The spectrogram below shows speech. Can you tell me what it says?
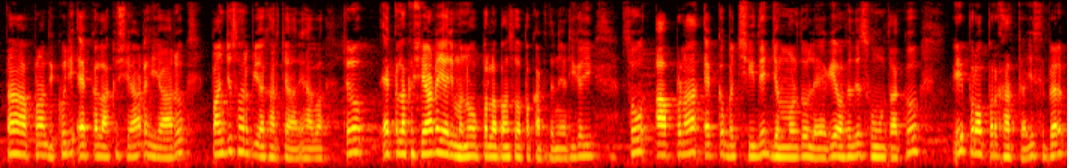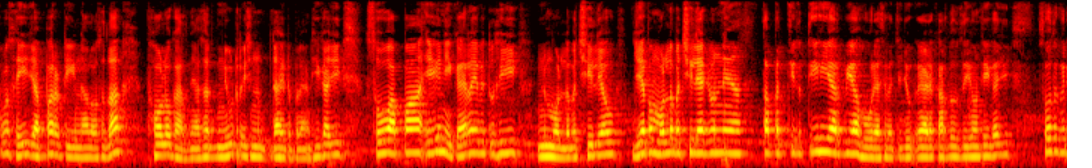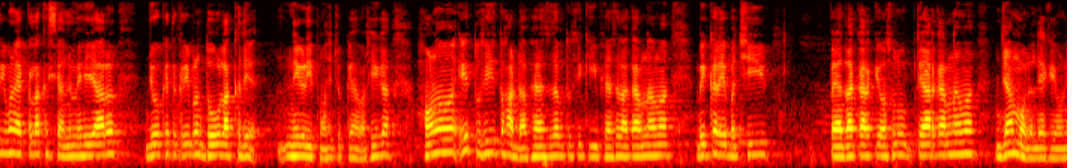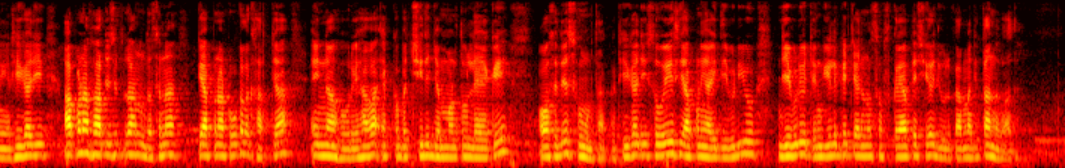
ਤਾਂ ਆਪਣਾ ਦੇਖੋ ਜੀ 166500 500 ਰੁਪਿਆ ਖਰਚ ਆ ਰਿਹਾ ਵਾ। ਚਲੋ 166500 ਹੀ ਮੰਨੋ ਉੱਪਰਲਾ 500 ਆਪਾਂ ਕੱਟ ਦਿੰਨੇ ਆ ਠੀਕ ਹੈ ਜੀ। ਸੋ ਆਪਣਾ ਇੱਕ ਬੱਚੀ ਦੇ ਜੰਮਣ ਤੋਂ ਲੈ ਕੇ ਉਸ ਦੇ ਸੂਣ ਤੱਕ ਇਹ ਪ੍ਰੋਪਰ ਖਰਚਾ ਜੀ ਬਿਲਕੁਲ ਸਹੀ ਜੇ, ਆਪਾਂ ਰੁਟੀਨ ਨਾਲ ਉਸ ਦਾ ਫੋਲੋ ਕਰਦੇ ਆ ਸਰ ਨਿਊਟ੍ਰੀਸ਼ਨ ਡਾਈਟ ਪਲਾਨ ਠੀਕ ਆ ਜੀ? ਸੋ ਆਪਾਂ ਇਹ ਨਹੀਂ ਕਹਿ ਰਹੇ ਵੀ ਤੁਸੀਂ ਮੁੱਲ ਬੱਚੀ ਲਿਆਓ। ਜੇ ਆਪਾਂ ਮੁੱਲ ਬੱਚੀ ਲੈ ਕੇ ਆਉਂਦੇ ਆ ਤਾਂ 25 ਤੋਂ 30000 ਰੁਪਿਆ ਹੋ ਰਿਹਾ ਇਸ ਵਿੱਚ, ਜੋ ਐਡ ਕਰ ਦੋ ਤੁਸੀਂ ਹੁਣ, ਠੀਕ ਆ ਜੀ? ਸੋ ਤਕਰੀਬਨ 196000 ਜੋ ਕਿ ਤਕਰੀਬਨ 2 ਲੱਖ ਦੇ ਨੇੜੇ ਹੀ ਪਹੁੰਚ ਚੁੱਕਿਆ ਵਾ, ਠੀਕ ਆ? ਹੁਣ ਇਹ ਤੁਸੀਂ, ਤੁਹਾਡਾ ਫੈਸਲਾ, ਵੀ ਤੁਸੀਂ ਕੀ ਫੈਸਲਾ ਕਰਨਾ ਵਾ? ਵੀ ਘਰੇ ਬੱਚੀ ਪੈਦਾ ਕਰਕੇ ਉਸ ਨੂੰ ਤਿਆਰ ਕਰਨਾ ਵਾ ਜਾਂ ਮੁੱਲ ਲੈ ਕੇ ਆਉਣੀ ਹੈ ਠੀਕ ਆ ਜੀ? ਆਪਣਾ ਫਰਜ਼ ਸੀ ਤੁਹਾਨੂੰ ਦੱਸਣਾ ਕਿ ਆਪਣਾ ਟੋਟਲ ਖਰਚਾ ਇੰਨਾ ਹੋ ਰਿਹਾ ਵਾ ਇੱਕ ਬੱਚੀ ਦੇ ਜੰਮਣ ਤੋਂ ਲੈ ਕੇ ਉਸ ਦੇ ਸੂਣ ਤੱਕ, ਠੀਕ ਆ ਜੀ? ਸੋ ਇਹ ਸੀ ਆਪਣੀ ਅੱਜ ਦੀ ਵੀਡੀਓ ਜੇ ਵੀਡੀਓ ਚੰਗੀ ਲੱਗੇ, ਚੈਨਲ ਨੂੰ ਸਬਸਕ੍ਰਾਈਬ ਤੇ ਸ਼ੇਅਰ ਜ਼ਰੂਰ ਕਰਨਾ ਜੀ। ਧੰਨਵਾਦ।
